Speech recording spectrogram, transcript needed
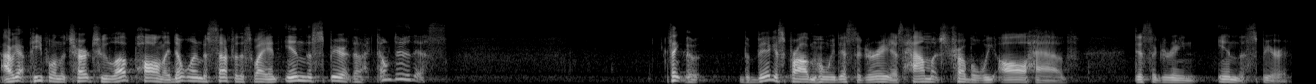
I've got people in the church who love Paul and they don't want him to suffer this way. And in the Spirit, they're like, don't do this. I think the, the biggest problem when we disagree is how much trouble we all have disagreeing in the Spirit.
